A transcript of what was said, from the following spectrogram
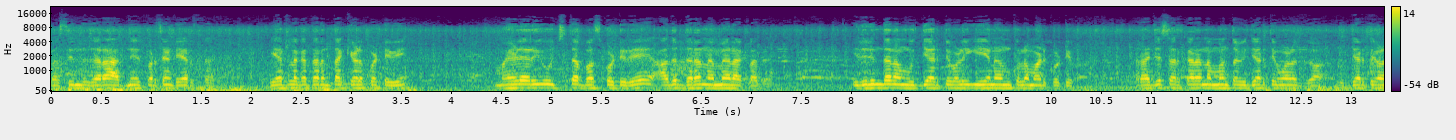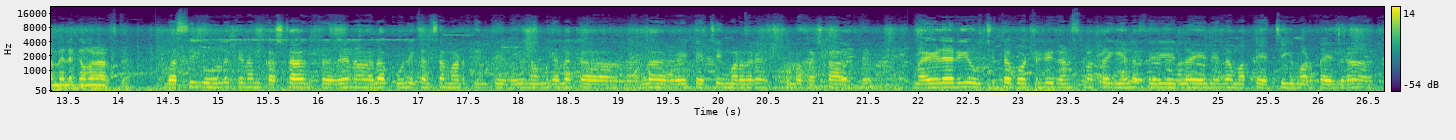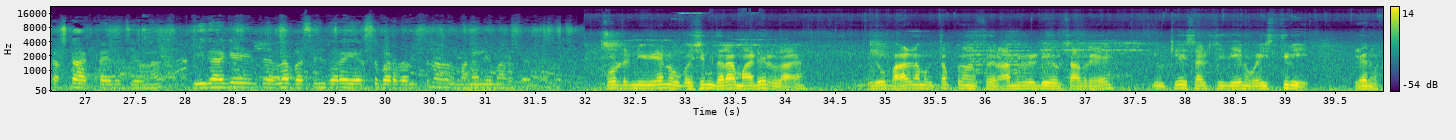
ಬಸ್ಸಿಂದ ದರ ಹದಿನೈದು ಪರ್ಸೆಂಟ್ ಏರ್ತ ಏರ್ಲಕತ್ತಾರಂತ ಕೇಳ್ಪಟ್ಟಿವಿ. ಮಹಿಳೆಯರಿಗೆ ಉಚಿತ ಬಸ್ ಕೊಟ್ಟಿರಿ ಅದ್ರ ದರ ನಮ್ಮ ಮೇಲೆ ಇದರಿಂದ ನಮ್ಮ ವಿದ್ಯಾರ್ಥಿಗಳಿಗೆ ಏನು ಅನುಕೂಲ ಮಾಡಿಕೊಟ್ಟಿರಿ? ರಾಜ್ಯ ಸರ್ಕಾರ ನಮ್ಮಂಥ ವಿದ್ಯಾರ್ಥಿಗಳ ವಿದ್ಯಾರ್ಥಿಗಳ ಮೇಲೆ ಗಮನ ಹರಿಸ್ಬೇಕು. ಬಸ್ಸಿಗೆ ಹೋಗ್ಲಿಕ್ಕೆ ನಮ್ಗೆ ಕಷ್ಟ ಆಗ್ತದೆ. ನಾವೆಲ್ಲ ಕೂಲಿ ಕೆಲಸ ಮಾಡಿ ತಿಂತೀವಿ. ನಮಗೆಲ್ಲ ಕ, ಎಲ್ಲ ರೇಟ್ ಹೆಚ್ಚಿಗೆ ಮಾಡಿದ್ರೆ ತುಂಬ ಕಷ್ಟ ಆಗುತ್ತೆ. ಮಹಿಳೆಯರಿಗೆ ಉಚಿತ ಕೊಟ್ಟರೆ ಗಂಡಸು ಮಕ್ಕಳಿಗೆ ಏನೂ ಫ್ರೀ ಇಲ್ಲ, ಏನಿಲ್ಲ, ಮತ್ತೆ ಹೆಚ್ಚಿಗೆ ಮಾಡ್ತಾ ಇದ್ರೆ ಕಷ್ಟ ಆಗ್ತಾ ಇದೆ ಜೀವನ. ಹೀಗಾಗಿ ಇದೆಲ್ಲ ಬಸ್ಸಿನ ದರ ಏರಿಸಬಾರ್ದು ಅಂತ ನಾವು ಮನವಿ ಮಾಡ್ತೇವೆ. ನೋಡ್ರಿ, ನೀವೇನು ಬಸ್ಸಿನ ದರ ಮಾಡಿರಲ್ಲ, ಇದು ಭಾಳ ನಮಗೆ ತಪ್ಪು ಅನಿಸ್ತದೆ ರಾಮರೆಡ್ಡಿ ಅವ್ರ ಸಾಬ್ರೆ, ನೀವು ಕೆ ಎಸ್ ಆರ್ ಟಿ ಏನು ವಹಿಸ್ತೀರಿ? ಏನು?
